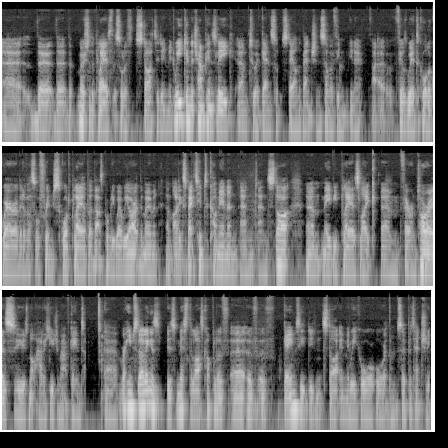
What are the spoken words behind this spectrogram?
uh, the, the the most of the players that sort of started in midweek in the Champions League um, to again sort of stay on the bench, and some of the you know uh, feels weird to call Aguero a bit of a sort of fringe squad player, but that's probably where we are at the moment. Um, I'd expect him to come in and and and start. Um, maybe players like um, Ferran Torres, who's not had a huge amount of game time. Uh, Raheem Sterling has, has missed the last couple of uh, of, of games. He didn't start in midweek or, or at them, so potentially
